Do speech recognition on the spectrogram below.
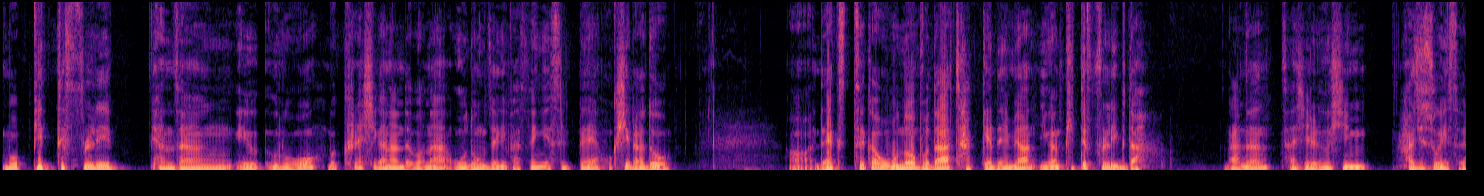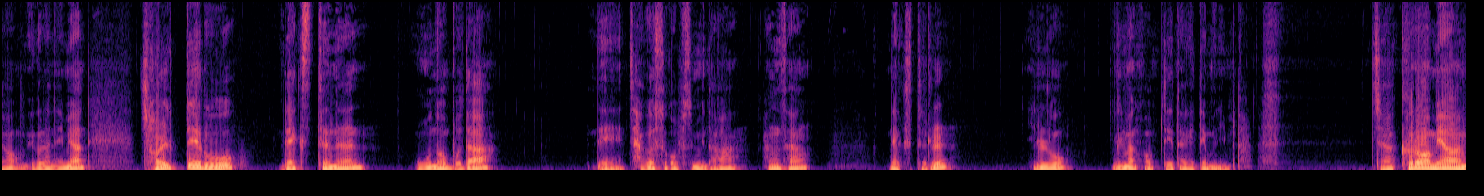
뭐 비트 플립 현상으로 뭐 크래시가 난다거나 오동작이 발생했을 때 혹시라도 어, 넥스트가 오너보다 작게 되면 이건 비트 플립이다. 라는 사실 의심하실 수가 있어요. 왜 그러냐면 절대로 넥스트는 오너보다 네, 작을 수가 없습니다. 항상 넥스트를 1로 1만큼 업데이트하기 때문입니다. 자, 그러면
